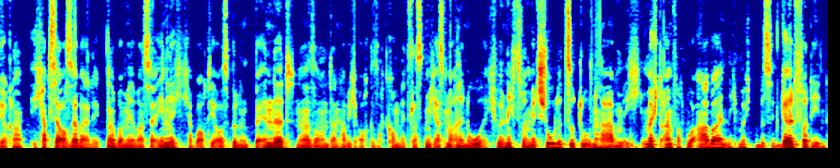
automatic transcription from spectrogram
Ja klar, ich habe es ja auch selber erlebt. Ne? Bei mir war es ja ähnlich. Ich habe auch die Ausbildung beendet. Ne? So, und dann habe ich auch gesagt, komm, jetzt lasst mich erstmal alle in Ruhe. Ich will nichts mehr mit Schule zu tun haben. Ich möchte einfach nur arbeiten. Ich möchte ein bisschen Geld verdienen.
